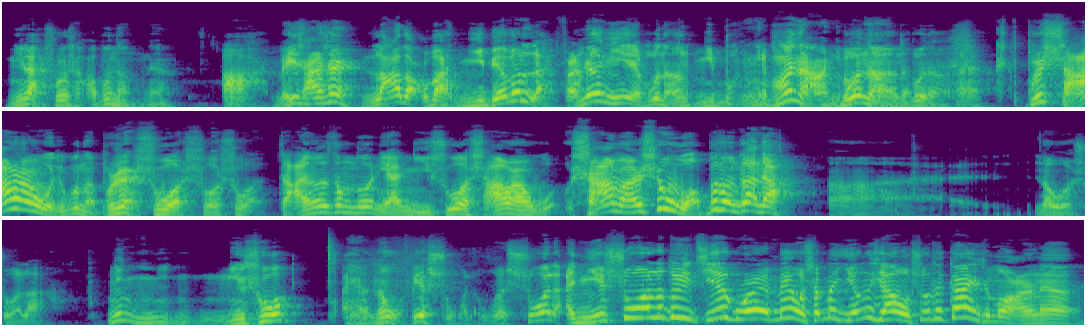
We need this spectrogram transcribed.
你俩说啥不能呢？啊，没啥事儿，你拉倒吧，你别问了，反正你也不能，你不你不能你不能不能，哎，不是啥玩意儿我就不能，不是说说说，咱都这么多年，你说啥玩意儿我啥玩意儿是我不能干的？啊，那我说了，你你你说，哎呀，那我别说了，我说了，哎，你说了对结果也没有什么影响，我说他干什么玩意儿呢？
